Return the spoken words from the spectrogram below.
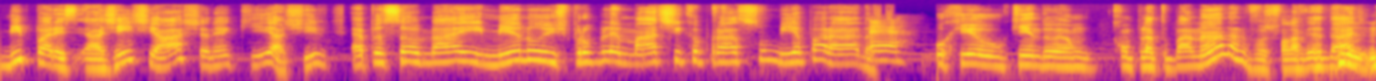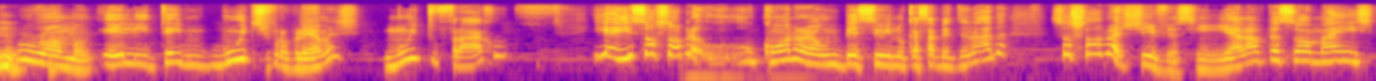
me parece, a gente acha, né, que a Shiv é a pessoa mais menos problemática pra assumir a parada. É, Porque o Kendall é um completo banana, não vou falar a verdade. o Roman, ele tem muitos problemas, muito fraco. E aí só sobra. O o Connor é um imbecil e nunca sabe de nada. Só sobra a Shiv, assim. E ela é uma pessoa mais,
